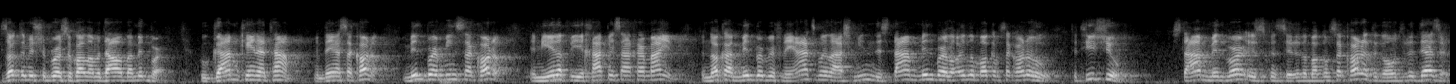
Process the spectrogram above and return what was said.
Zakta Mishabur Sakal Amadal Bamidbar. Ugam ken atam. Mibnei sakana. Midbar means sakana. Im yelach v'yichapes achar mayim. V'noka midbar b'fnei atzmei lashmin. The stam midbar la'olam makam sakanahu. To teach you. Stam midbar is considered the makam sakana to go into the desert.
